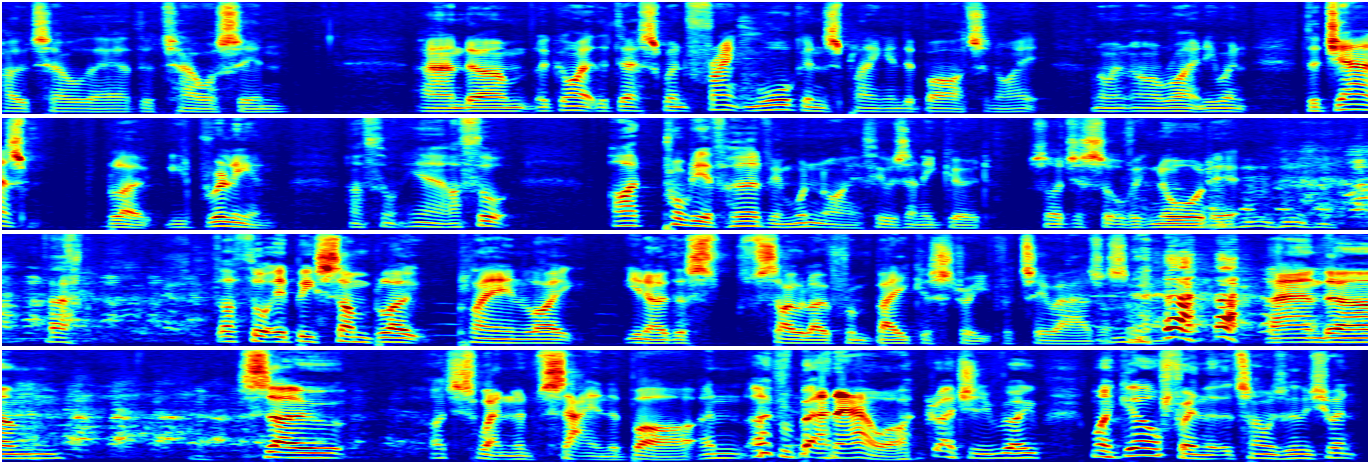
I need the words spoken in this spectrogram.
hotel there, the Taos Inn. And um, the guy at the desk went, Frank Morgan's playing in the bar tonight. And I went, oh, right. And he went, the jazz bloke, he's brilliant. I thought, yeah, I thought I'd probably have heard of him, wouldn't I, if he was any good? So I just sort of ignored it. I thought it'd be some bloke playing like, you know, the solo from Baker Street for two hours or something. and um, so I just went and sat in the bar. And over about an hour, I gradually wrote, my girlfriend at the time was with me, she went,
